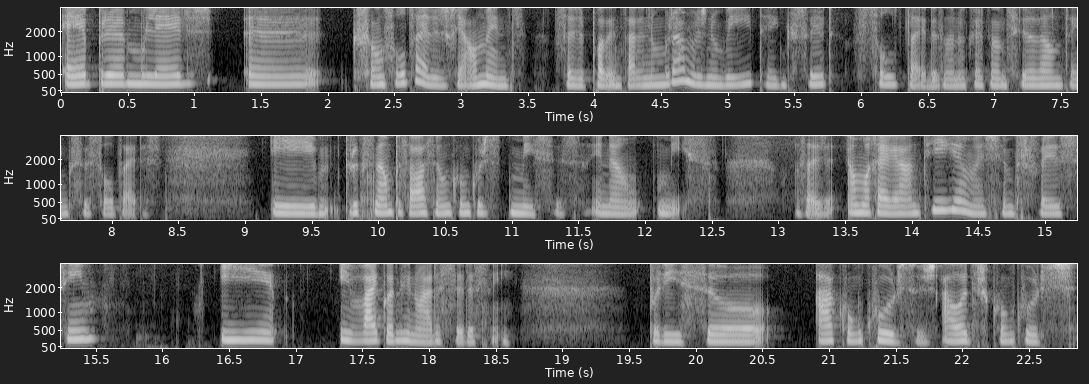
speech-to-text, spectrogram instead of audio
é para mulheres uh, que são solteiras realmente. Ou seja, podem estar a namorar, mas no BI têm que ser solteiras, ou no cartão de cidadão têm que ser solteiras. E, porque senão passava a ser um concurso de Misses e não Miss. Ou seja, é uma regra antiga, mas sempre foi assim e, e vai continuar a ser assim. Por isso, há concursos, há outros concursos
